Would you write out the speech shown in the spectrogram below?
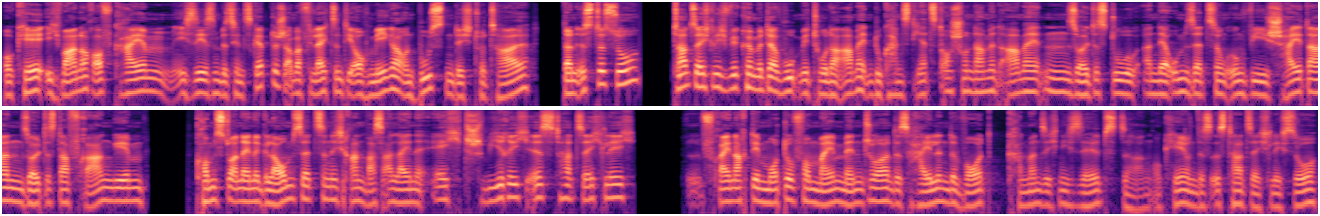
okay, ich war noch auf keinem, ich sehe es ein bisschen skeptisch, aber vielleicht sind die auch mega und boosten dich total. Dann ist es so tatsächlich, wir können mit der Whoop-Methode arbeiten. Du kannst jetzt auch schon damit arbeiten. Solltest du an der Umsetzung irgendwie scheitern, sollte es da Fragen geben, kommst du an deine Glaubenssätze nicht ran, was alleine echt schwierig ist tatsächlich. Frei nach dem Motto von meinem Mentor, das heilende Wort kann man sich nicht selbst sagen, okay? Und das ist tatsächlich so.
